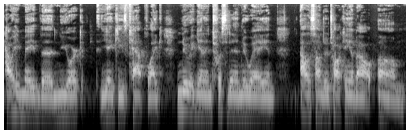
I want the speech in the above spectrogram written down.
how he made the New York Yankees cap like new again and twisted in a new way. And Alessandro talking about um,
